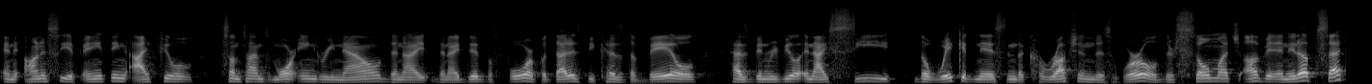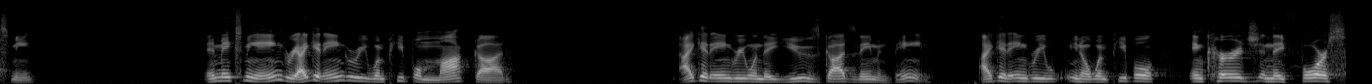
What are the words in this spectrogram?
and honestly, if anything, I feel sometimes more angry now than I, than I did before, but that is because the veil has been revealed and I see the wickedness and the corruption in this world. There's so much of it, and it upsets me. It makes me angry. I get angry when people mock God. I get angry when they use God's name in vain. I get angry, you know, when people encourage and they force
